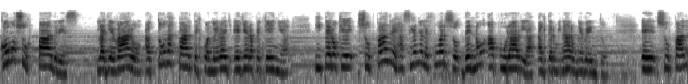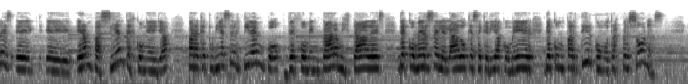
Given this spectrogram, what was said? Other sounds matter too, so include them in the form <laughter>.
cómo sus padres la llevaron a todas partes cuando era, ella era pequeña y pero que sus padres hacían el esfuerzo de no apurarla al terminar un evento. Eh, sus padres eh, eh, eran pacientes con ella para que tuviese el tiempo de fomentar amistades, de comerse el helado que se quería comer, de compartir con otras personas.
